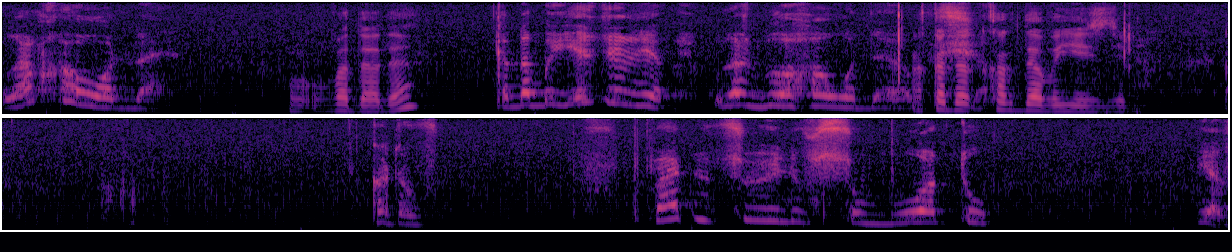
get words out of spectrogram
У нас холодная. Вода, да? Когда мы ездили, у нас было холодная. А когда, вообще. когда вы ездили? Когда в пятницу или в субботу. Нет,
